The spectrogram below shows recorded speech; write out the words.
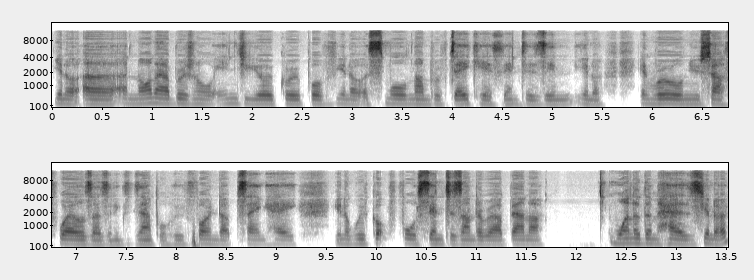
you know, a, a non-Aboriginal NGO group of, you know, a small number of daycare centres in, you know, in rural New South Wales as an example, who phoned up saying, hey, you know, we've got four centres under our banner one of them has, you know,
